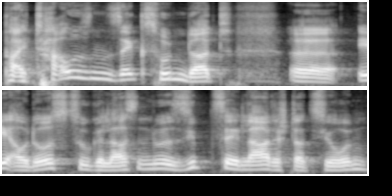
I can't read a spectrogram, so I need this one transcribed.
bei 1600 äh, E-Autos zugelassen, nur 17 Ladestationen.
